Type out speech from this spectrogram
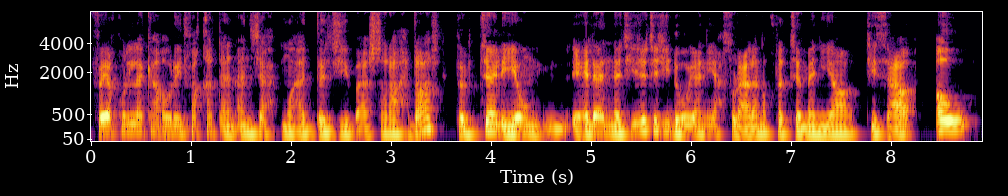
فيقول لك أريد فقط أن أنجح بمعدل جيب 10 11 فبالتالي يوم إعلان النتيجة تجده يعني يحصل على نقطة 8 9 أو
